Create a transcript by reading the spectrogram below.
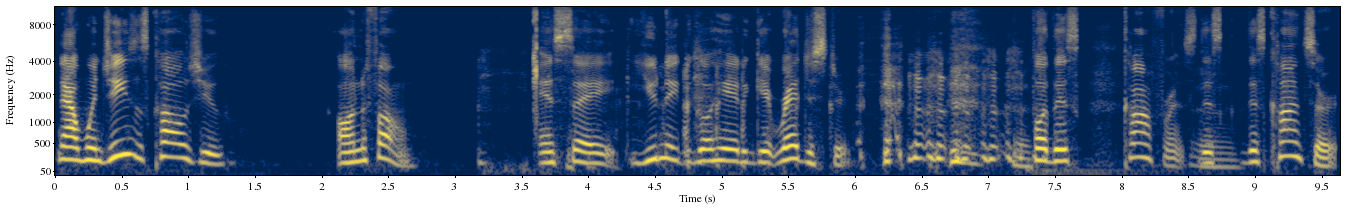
Now, when Jesus calls you on the phone and say you need to go ahead and get registered for this conference, this this concert,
